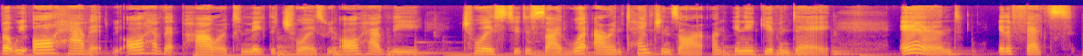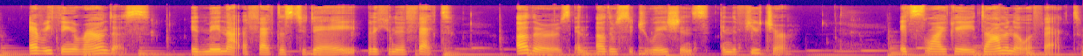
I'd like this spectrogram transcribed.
but we all have it we all have that power to make the choice we all have the choice to decide what our intentions are on any given day and it affects everything around us. It may not affect us today, but it can affect others and other situations in the future. It's like a domino effect.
